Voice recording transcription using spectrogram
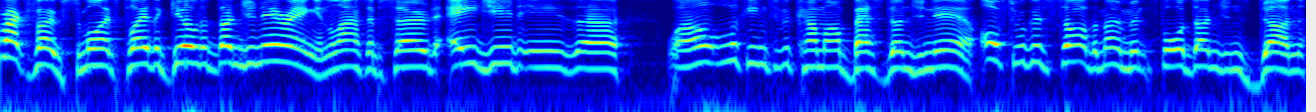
Welcome back, folks, to Let's Play the Guild of Dungeoneering. In the last episode, Ageyd is, uh, well, looking to become our best Dungeoneer. Off to a good start at the moment, four dungeons done.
